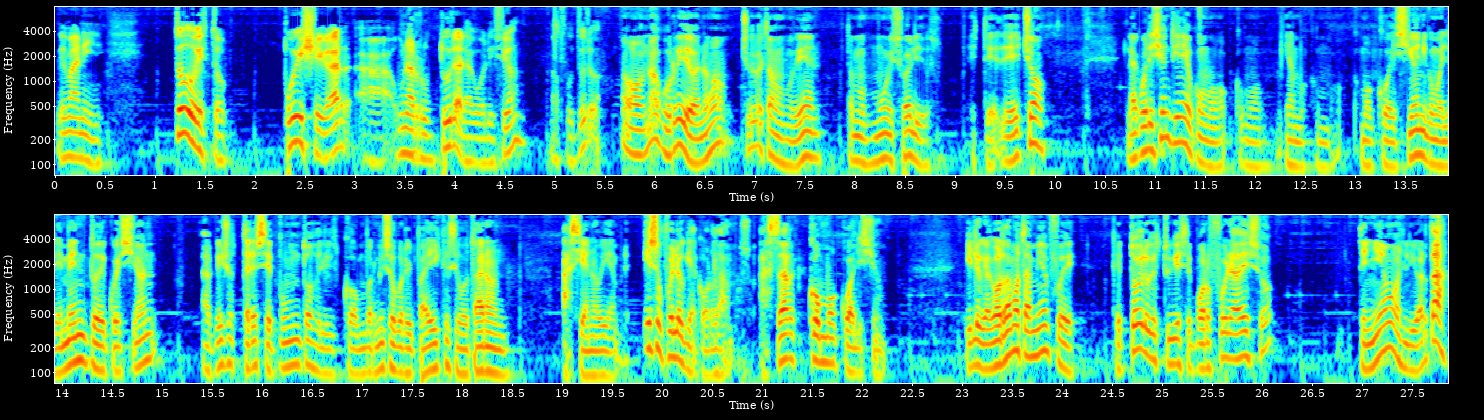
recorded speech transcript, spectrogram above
de Manini. Todo esto puede llegar a una ruptura de la coalición a futuro. No, no ha ocurrido, ¿no? Yo creo que estamos muy bien, estamos muy sólidos. Este, de hecho, la coalición tiene como, como, digamos, como, como cohesión y como elemento de cohesión aquellos 13 puntos del compromiso por el país que se votaron hacia noviembre. Eso fue lo que acordamos, hacer como coalición. Y lo que acordamos también fue que todo lo que estuviese por fuera de eso, teníamos libertad.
